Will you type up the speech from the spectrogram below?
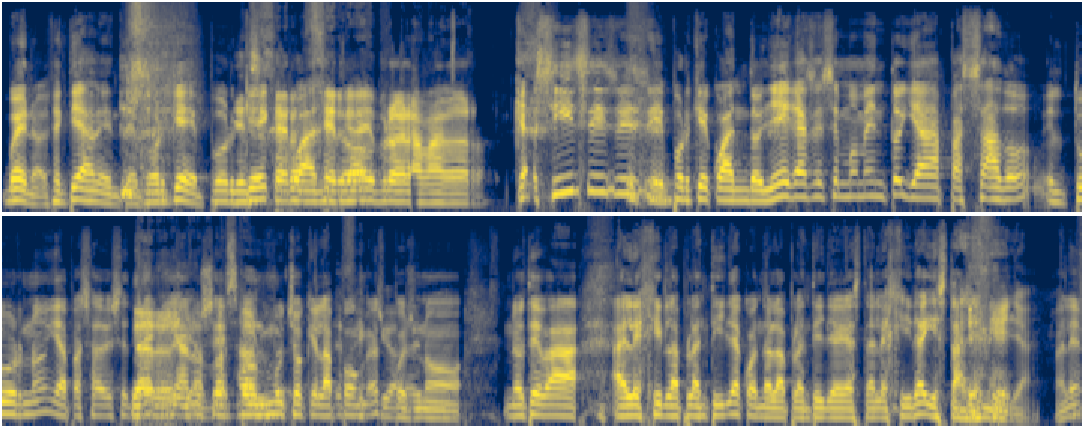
Bueno, efectivamente, ¿por qué? Porque es cuando... de programador. Sí, sí, sí, sí, porque cuando llegas a ese momento ya ha pasado el turno, ya ha pasado ese tren, ya, no sé, por mucho que la pongas, pues no, no te va a elegir la plantilla cuando la plantilla ya está elegida y estás en ella, ¿vale?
